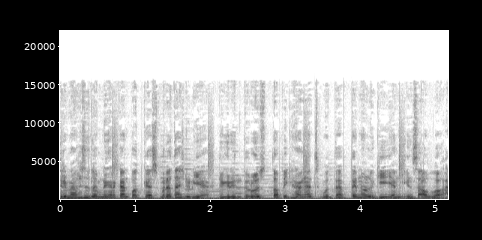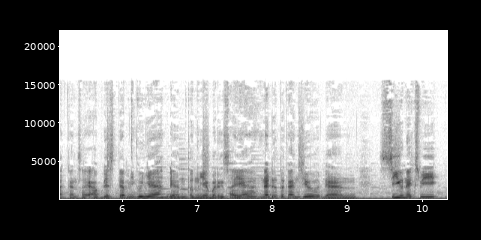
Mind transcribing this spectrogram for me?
Terima kasih telah mendengarkan podcast Meretas Dunia. Dengerin terus topik hangat seputar teknologi yang insya Allah akan saya update setiap minggunya dan tentunya bareng saya Nada Tekanjo dan see you next week.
